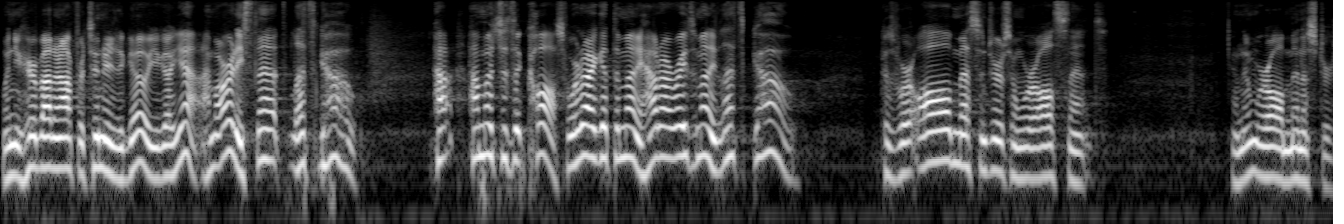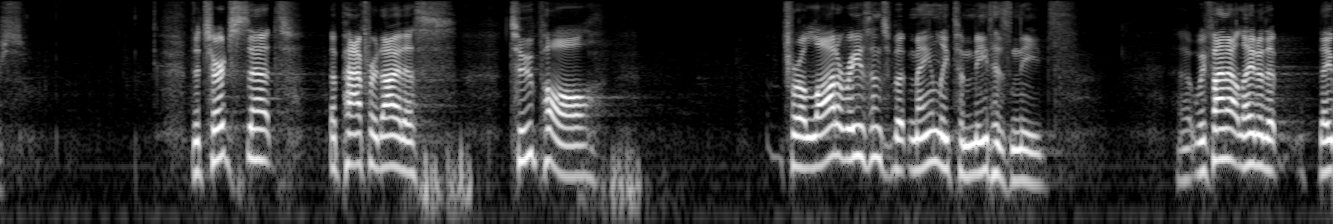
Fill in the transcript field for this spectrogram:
When you hear about an opportunity to go, you go, Yeah, I'm already sent. Let's go. How, how much does it cost? Where do I get the money? How do I raise the money? Let's go. Because we're all messengers and we're all sent and then we're all ministers. The church sent Epaphroditus to Paul for a lot of reasons, but mainly to meet his needs. Uh, we find out later that they,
